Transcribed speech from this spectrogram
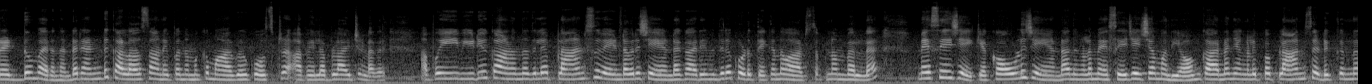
റെഡും വരുന്നുണ്ട്. രണ്ട് കളേഴ്സാണ് ഇപ്പോൾ നമുക്ക് മാർഗോ കോസ്റ്റർ അവൈലബിൾ ആയിട്ടുള്ളത്. അപ്പോൾ ഈ വീഡിയോ കാണുന്നതിൽ പ്ലാൻസ് വേണ്ടവർ ചെയ്യേണ്ട കാര്യം ഇതിൽ കൊടുത്തേക്കുന്ന വാട്സപ്പ് നമ്പറിൽ മെസ്സേജ് അയക്കുക കോൾ ചെയ്യേണ്ട നിങ്ങൾ മെസ്സേജ് അയച്ചാൽ മതിയാവും. കാരണം ഞങ്ങളിപ്പോൾ പ്ലാൻസ് എടുക്കുന്ന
